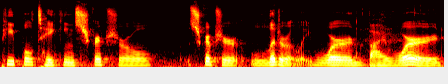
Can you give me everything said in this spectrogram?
people taking scriptural scripture literally, word by word.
